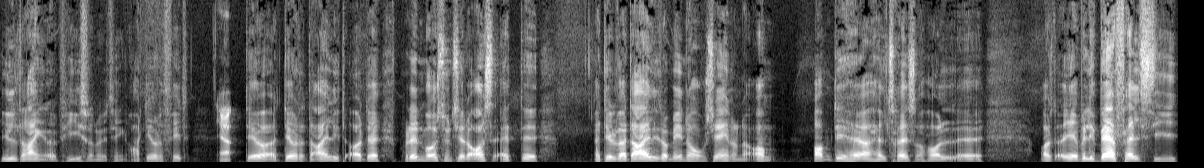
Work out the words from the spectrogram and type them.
lille dreng eller pige, sådan vil tænke, åh, det var da fedt. Ja. Det var, det var da dejligt. Og da, på den måde synes jeg da også, at, øh, at det vil være dejligt at minde Aarhusianerne om, om det her 50'er hold. Øh, og og jeg vil i hvert fald sige,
